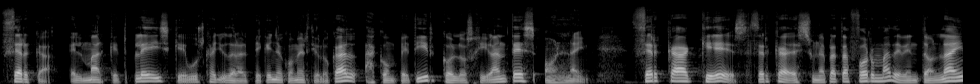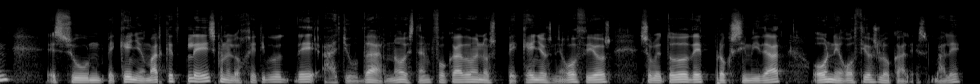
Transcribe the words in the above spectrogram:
Cerca, el marketplace que busca ayudar al pequeño comercio local a competir con los gigantes online. Cerca, ¿qué es? Cerca es una plataforma de venta online, es un pequeño marketplace con el objetivo de ayudar, ¿no? Está enfocado en los pequeños negocios, sobre todo de proximidad o negocios locales, ¿vale?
